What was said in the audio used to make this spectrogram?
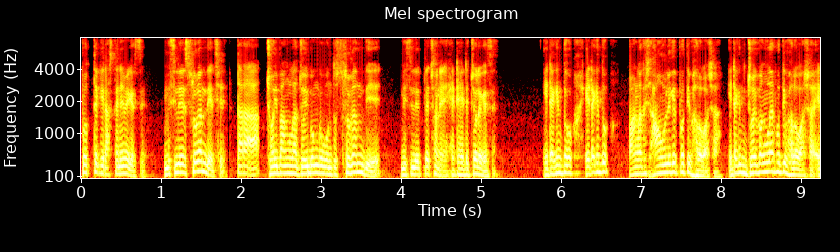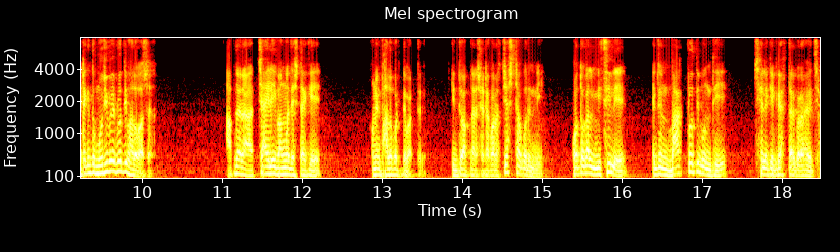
প্রত্যেকে রাস্তায় নেমে গেছে, মিছিলের স্লোগান দিয়েছে। তারা জয় বাংলা, জয় বঙ্গবন্ধু স্লোগান দিয়ে মিছিলের পেছনে হেঁটে হেঁটে চলে গেছে। এটা কিন্তু এটা কিন্তু বাংলাদেশ আওয়ামী লীগের প্রতি ভালোবাসা, এটা কিন্তু জয় বাংলার প্রতি ভালোবাসা, এটা কিন্তু মুজিবের প্রতি ভালোবাসা। আপনারা চাইলেই বাংলাদেশটাকে অনেক ভালো করতে পারতেন, কিন্তু আপনারা সেটা করার চেষ্টা করেননি। গতকাল মিছিলে একজন বাক প্রতিবন্ধী ছেলেকে গ্রেফতার করা হয়েছে।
